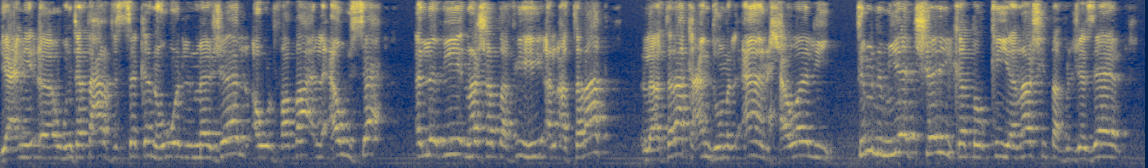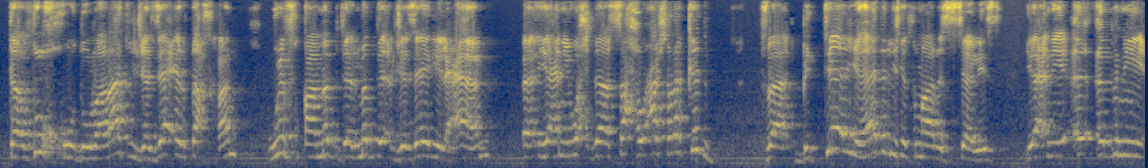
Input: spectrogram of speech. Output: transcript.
يعني آه، وأنت تعرف السكن هو المجال أو الفضاء الأوسع الذي نشط فيه الأتراك. الأتراك عندهم الآن حوالي 800 شركة تركية ناشطة في الجزائر تضخ دولارات الجزائر ضخا وفق مبدأ المبدأ الجزائري العام آه، يعني وحدة صح وعشرة كذب. فبالتالي هذا الاستثمار السلس يعني آه، ابني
